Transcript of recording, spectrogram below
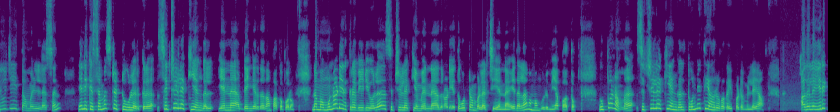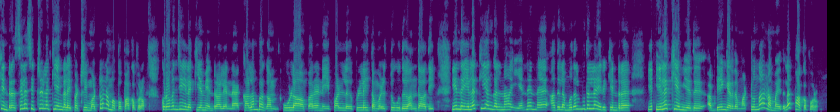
UG Tamil lesson இன்னைக்கு semester டூல இருக்கிற சிற்றிலக்கியங்கள் என்ன அப்படிங்கிறத தான் பார்க்க போறோம். நம்ம முன்னாடி இருக்கிற வீடியோல சிற்றிலக்கியம் என்ன அதனுடைய தோற்றம் வளர்ச்சி என்ன இதெல்லாம் நம்ம முழுமையா பார்த்தோம். இப்போ நம்ம சிற்றிலக்கியங்கள் தொண்ணூத்தி ஆறு வகைப்படும் இல்லையா? அதுல இருக்கின்ற சில சிற்றிலக்கியங்களை பற்றி மட்டும் நம்ம இப்போ பார்க்க போறோம். குறவஞ்சி இலக்கியம் என்றால் என்ன? கலம்பகம் உலா பரணி பல்லு பிள்ளைத்தமிழ் தூது அந்தாதி. இந்த இலக்கியங்கள்னா என்னென்ன? அதுல முதல் முதல்ல இருக்கின்ற இ- இலக்கியம் எது? அப்படிங்கறத மட்டும்தான் நம்ம இதுல பார்க்க போறோம்.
